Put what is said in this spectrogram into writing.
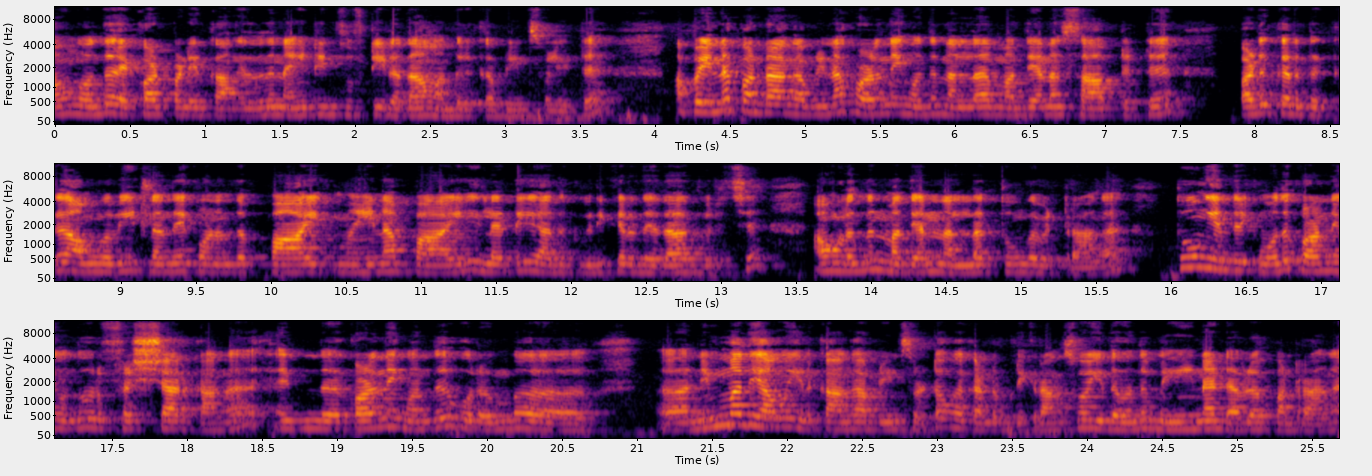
அவங்க வந்து ரெக்கார்ட் பண்ணியிருக்காங்க. இது வந்து நைன்டீன் ஃபிஃப்டியில் தான் வந்திருக்கு அப்படின்னு சொல்லிட்டு. அப்போ என்ன பண்ணுறாங்க அப்படின்னா குழந்தைங்க வந்து நல்லா மத்தியானம் சாப்பிட்டுட்டு படுக்கிறதுக்கு அவங்க வீட்டிலேருந்தே கொண்டு வந்து பாய் மெயினாக பாய் இல்லாட்டி அதுக்கு விரிக்கிறது ஏதாவது விரித்து அவங்கள வந்து மத்தியானம் நல்லா தூங்க விட்டுறாங்க. தூங்கி எந்திரிக்கும் போது குழந்தைங்க வந்து ஒரு ஃப்ரெஷ்ஷாக இருக்காங்க. இந்த குழந்தைங்க வந்து ஒரு ரொம்ப நிம்மதியாகவும் இருக்காங்க அப்படின்னு சொல்லிட்டு அவங்க கண்டுபிடிக்கிறாங்க. ஸோ இதை வந்து மெயினாக டெவலப் பண்ணுறாங்க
